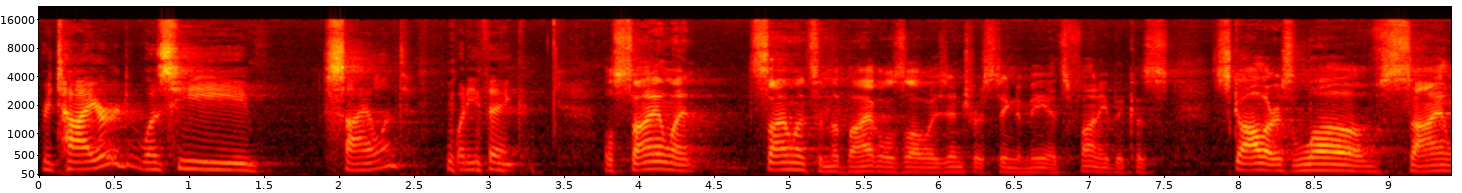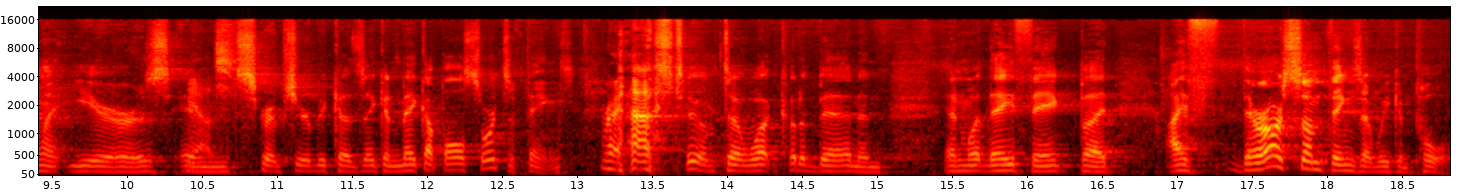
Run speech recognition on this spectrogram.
retired? Was he silent? What do you think? well, silent silence in the Bible is always interesting to me. It's funny because scholars love silent years in yes. Scripture because they can make up all sorts of things right. as to, to what could have been and, and what they think. But I, there are some things that we can pull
